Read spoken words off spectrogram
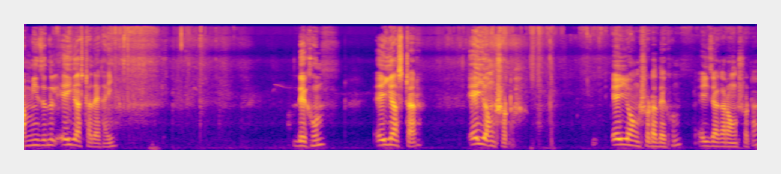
আমি যদি এই গাছটা দেখাই, দেখুন, এই গাছটার এই অংশটা এই অংশটা দেখুন, এই জায়গার অংশটা,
